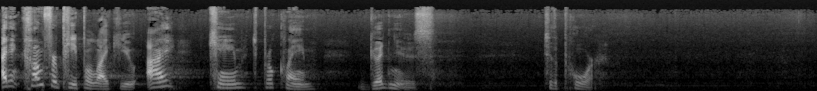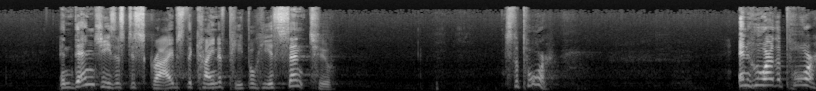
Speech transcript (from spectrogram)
I didn't come for people like you. I came to proclaim good news to the poor. And then Jesus describes the kind of people he is sent to it's the poor. And who are the poor?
